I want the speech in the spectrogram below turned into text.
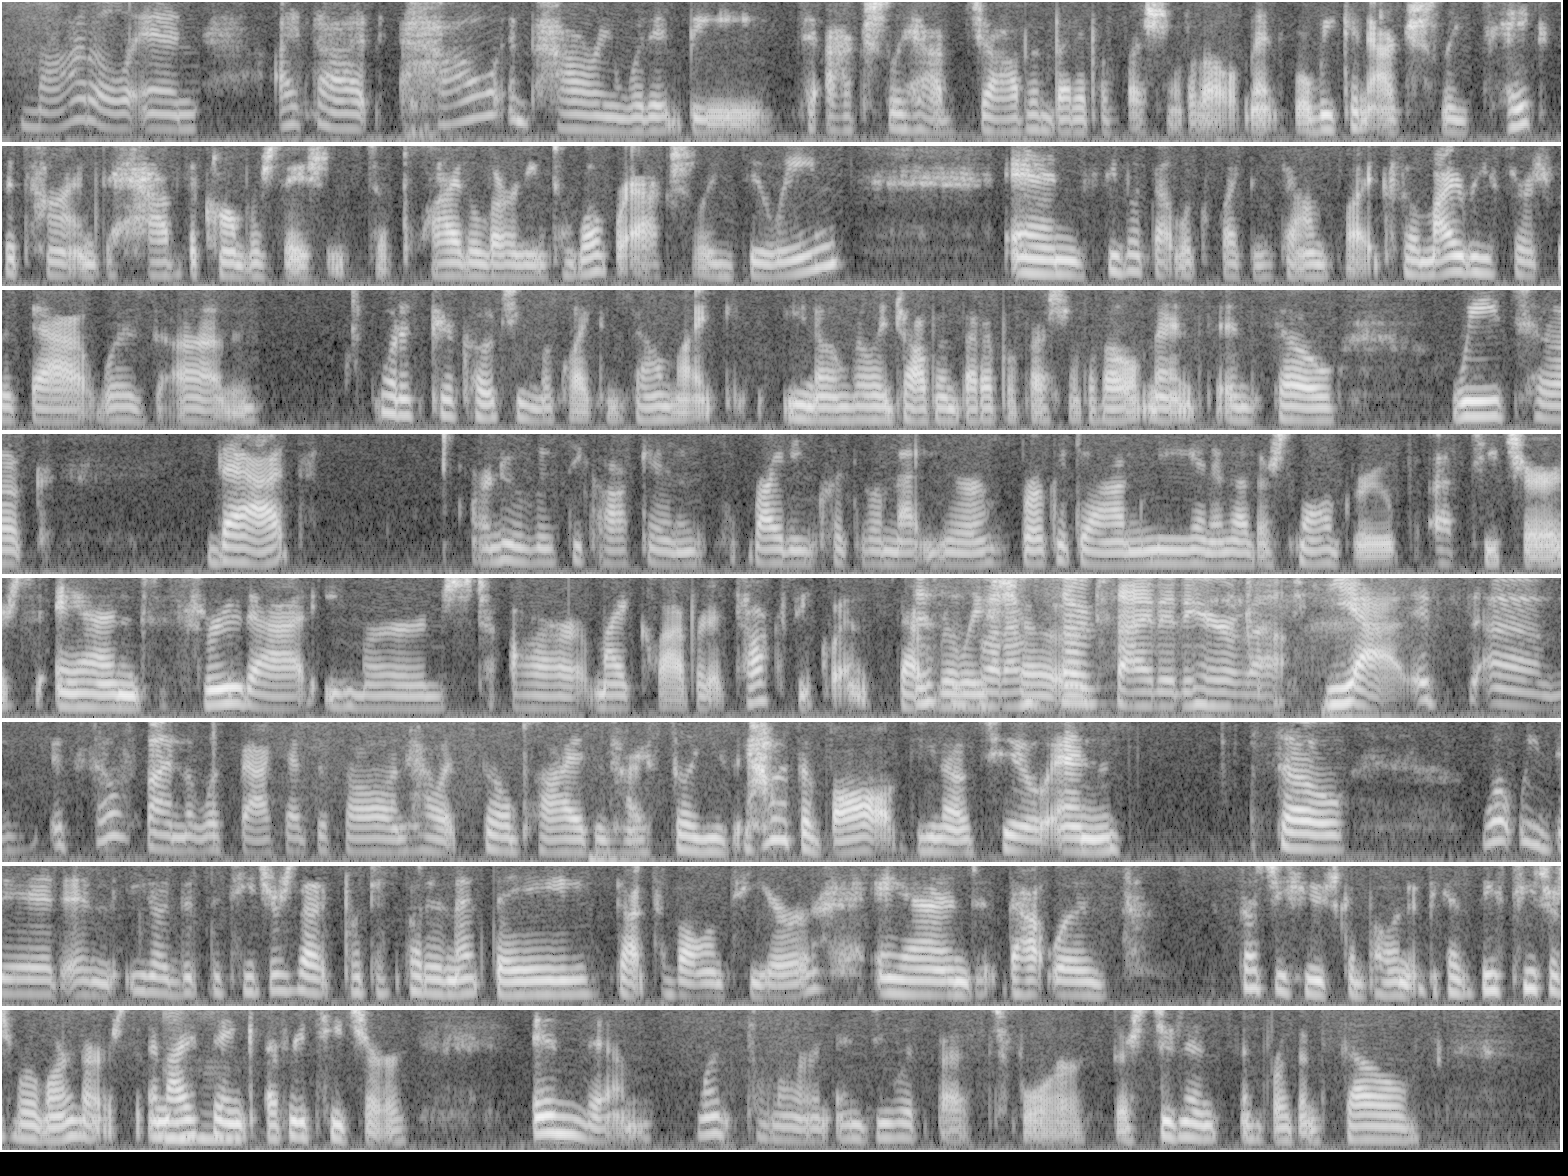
model. And I thought, how empowering would it be to actually have job embedded professional development where we can actually take the time to have the conversations to apply the learning to what we're actually doing and see what that looks like and sounds like. So, my research with that was um, what does peer coaching look like and sound like, you know, and really job embedded professional development. And so, we took that our new Lucy Calkins writing curriculum that year, broke it down, me and another small group of teachers. And through that emerged our my collaborative talk sequence that this really is what showed, I'm so excited to hear about. Yeah, it's um it's so fun to look back at this all and how it still applies and how I still use it, how it's evolved, you know, too. And so what we did and you know the, the teachers that participated in it they got to volunteer and that was such a huge component because these teachers were learners. And mm-hmm. I think every teacher in them wants to learn and do what's best for their students and for themselves.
